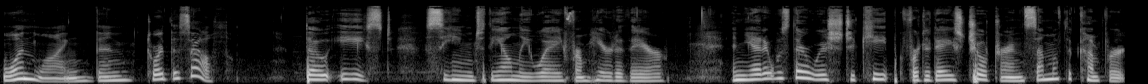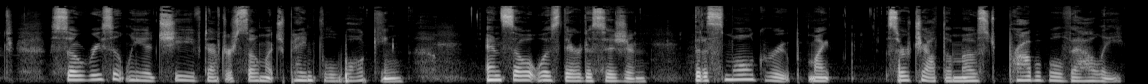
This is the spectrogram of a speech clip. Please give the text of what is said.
one lying then toward the south though east seemed the only way from here to there. And yet it was their wish to keep for today's children some of the comfort so recently achieved after so much painful walking. And so it was their decision that a small group might search out the most probable valley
